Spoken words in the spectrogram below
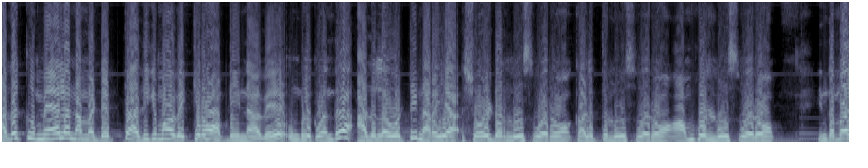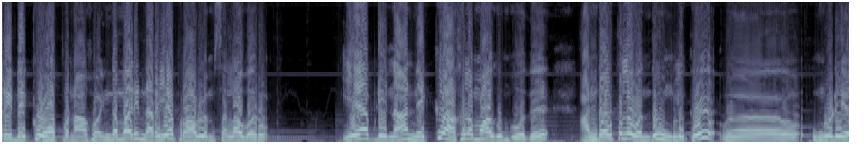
அதுக்கு மேலே நம்ம டெப்த் அதிகமாக வைக்கிறோம் அப்படின்னாவே உங்களுக்கு வந்து அதில் ஒட்டி நிறையா ஷோல்டர் லூஸ் வரும் கழுத்து லூஸ் வரும் ஆம்ஹோல் லூஸ் வரும். இந்த மாதிரி நெக் ஓப்பன் ஆகும். இந்த மாதிரி நிறைய ப்ராப்ளம்ஸ் எல்லாம் வரும். ஏன் அப்படின்னா நெக்கு அகலமாகும் போது அந்த இடத்துல வந்து உங்களுக்கு உங்களுடைய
